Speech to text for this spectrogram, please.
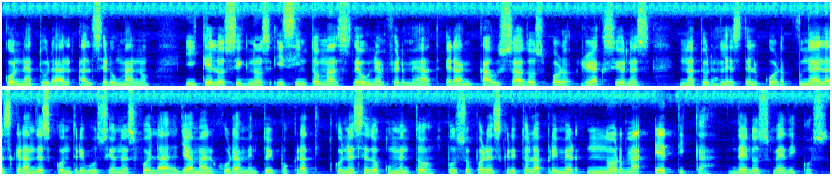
connatural al ser humano y que los signos y síntomas de una enfermedad eran causados por reacciones naturales del cuerpo. Una de las grandes contribuciones fue la llama al juramento hipocrático. Con ese documento puso por escrito la primer norma ética de los médicos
